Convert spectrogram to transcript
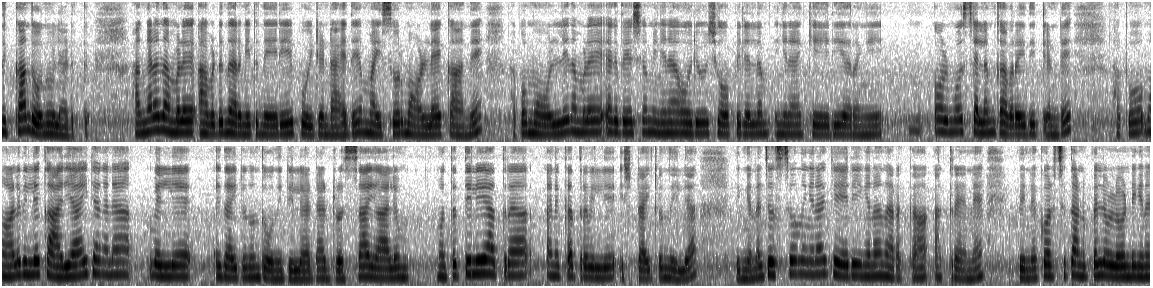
നിൽക്കാൻ തോന്നൂല അടുത്ത്. അങ്ങനെ നമ്മൾ അവിടെ നിന്ന് ഇറങ്ങിയിട്ട് നേരെ പോയിട്ടുണ്ടായത് മൈസൂർ മോളിലേക്കാണ്. അപ്പോൾ മോളിൽ നമ്മൾ ഏകദേശം ഇങ്ങനെ ഓരോ ഷോപ്പിലെല്ലാം ഇങ്ങനെ കയറി ഇറങ്ങി ഓൾമോസ്റ്റ് എല്ലാം കവർ ചെയ്തിട്ടുണ്ട്. അപ്പോൾ മാൾ വലിയ കാര്യമായിട്ട് അങ്ങനെ വലിയ ഇതായിട്ടൊന്നും തോന്നിയിട്ടില്ല കേട്ടോ. ഡ്രസ്സായാലും മൊത്തത്തിൽ അത്ര എനിക്ക് അത്ര വലിയ ഇഷ്ടമായിട്ടൊന്നുമില്ല ഇങ്ങനെ ജസ്റ്റ് ഒന്ന് ഇങ്ങനെ കയറി ഇങ്ങനെ നടക്കാം അത്ര തന്നെ പിന്നെ കുറച്ച് തണുപ്പെല്ലാം ഉള്ളതുകൊണ്ട് ഇങ്ങനെ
